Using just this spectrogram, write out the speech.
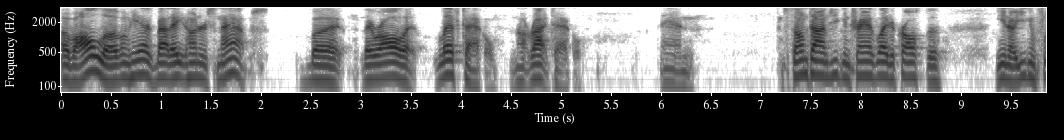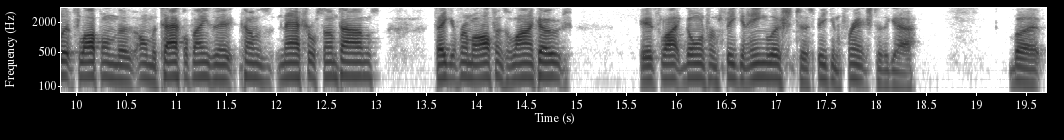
of all of them. He has about 800 snaps but they were all at left tackle, not right tackle. And sometimes you can translate across the, you know, you can flip flop on the on the tackle things and it comes natural. Sometimes take it from an offensive line coach. It's like going from speaking English to speaking French to the guy. But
